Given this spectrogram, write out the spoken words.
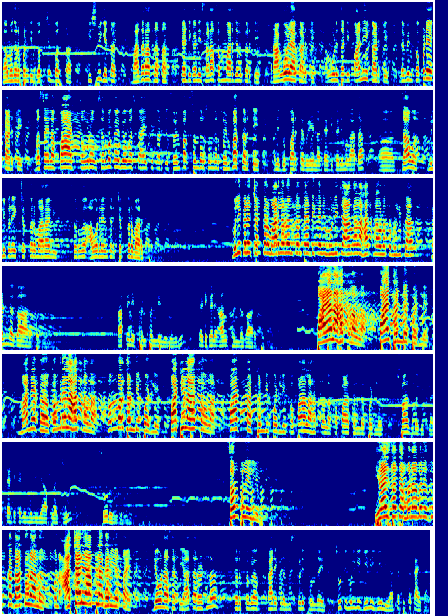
दामोदर पंडित गपचिप बसतात पिशवी घेतात बाजारात जातात. त्या ठिकाणी सडा संमार्जन करते रांगोळ्या काढते आंघोळीसाठी पाणी काढते नवीन कपडे काढते बसायला पाठ चौरंग सर्व काही व्यवस्था आहे ती करते. स्वयंपाक सुंदर सुंदर स्वयंपाक करते. आणि दुपारच्या वेळेला त्या ठिकाणी मग आता जावं. मुलीकडे एक चक्कर मारावी. सर्व आवरल्यानंतर चक्कर मारते मुलीकडे चक्कर मारल्यानंतर त्या ठिकाणी मुलीच्या अंगाला हात लावला तर मुलीचा अंग थंडगार पडलेला तापेने फनफनलेली मुलगी त्या ठिकाणी अंग थंडगार पडलं. पायाला हात लावला पाय थंडे पडले. माने कमरेला हात लावला कंबर थंडी पडली पाठीला हात लावला पाठ थंडी पडली कपाळाला हात लावला कपाळ थंड पडलं. श्वास बघितला त्या ठिकाणी मुलीने आपला जीव सोडून दिला. संपलेली हिरायसाच्या मनामध्ये दुःख दाटून आलं पण आचार्य आपल्या घरी येत आहेत. जेवणासाठी आता रडलं तर सगळं कार्यक्रम विस्कळीत होऊन जाईल. शेवटी मुलगी गेली गेली. आता तिचं काय काय?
